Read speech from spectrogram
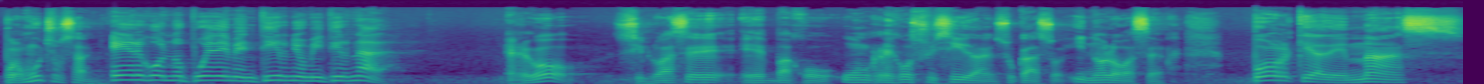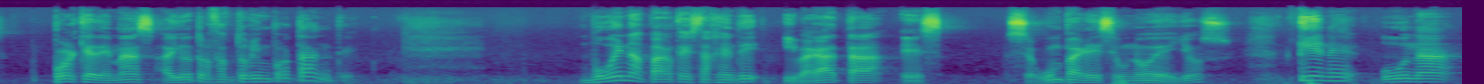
Por muchos años. Ergo no puede mentir ni omitir nada. Ergo, si lo hace es bajo un riesgo suicida en su caso y no lo va a hacer. Porque además, porque además hay otro factor importante. Buena parte de esta gente, y Barata es según parece uno de ellos, tiene una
